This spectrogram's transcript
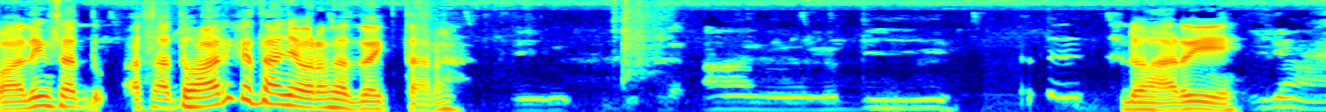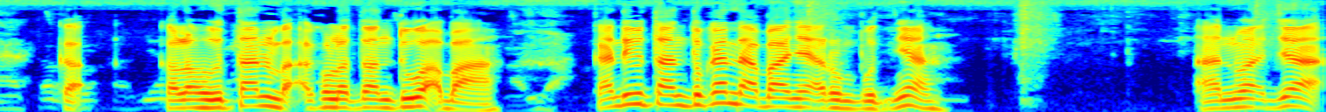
Paling satu satu hari katanya orang satu hektar. Anu. Dua hari. Iya. Kak, kalau- hutan, Mbak, kalau hutan tua, Mbak. Ah, ya. Kan di hutan tuh kan ndak banyak rumputnya. Anu aja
